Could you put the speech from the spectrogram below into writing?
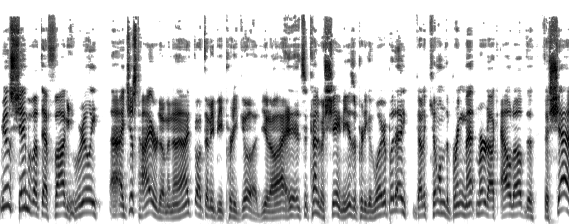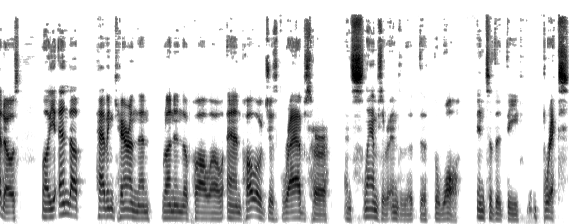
real shame about that Foggy. Really, I just hired him and I thought that he'd be pretty good. You know, I, it's a kind of a shame. He is a pretty good lawyer, but hey, got to kill him to bring Matt Murdock out of the, the shadows. Well, you end up having Karen then run into Paulo and Paulo just grabs her and slams her into the, the, the wall, into the, the bricks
